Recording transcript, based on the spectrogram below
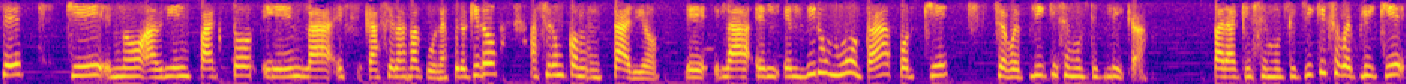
ser que no habría impacto en la eficacia de las vacunas. Pero quiero hacer un comentario. Eh, el, el virus muta porque se replique y se multiplica. Para que se multiplique y se replique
